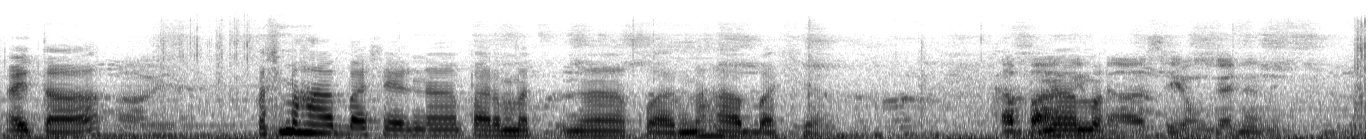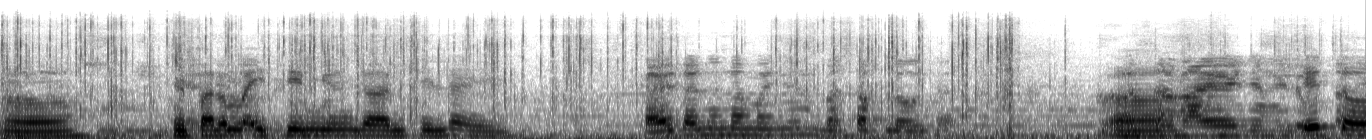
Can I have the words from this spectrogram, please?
Ay, ito? Oh, yeah. Mas mahaba sir na parang mat, na kwan, mahaba siya. Ah, bakit Na ma- na kasi yung ganun eh. Oo. Yung parang maitim yung gan sila eh. Kahit ano naman yun, basta floater. Ah, Basta kaya niyang ilutang ito,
